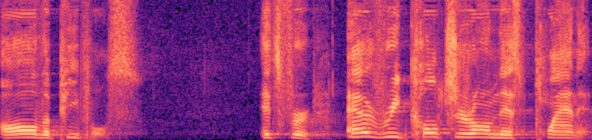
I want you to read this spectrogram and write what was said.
all the peoples. It's for every culture on this planet.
